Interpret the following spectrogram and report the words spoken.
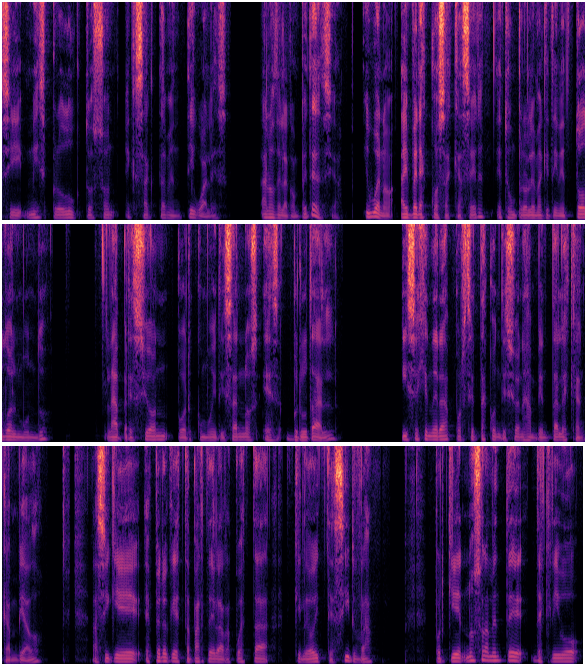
si mis productos son exactamente iguales a los de la competencia? Y bueno, hay varias cosas que hacer. Esto es un problema que tiene todo el mundo. La presión por comoditizarnos es brutal y se genera por ciertas condiciones ambientales que han cambiado. Así que espero que esta parte de la respuesta que le doy te sirva, porque no solamente describo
